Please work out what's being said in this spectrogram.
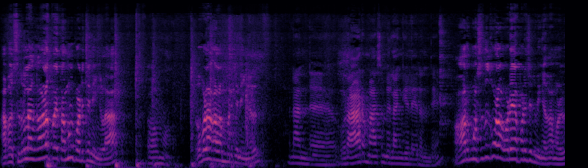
அப்போ ஸ்ரீலங்காவில் போய் தமிழ் படிச்சனீங்களா ஓமோ எவ்வளோ காலம் படிச்ச நீங்கள்? நான் ஒரு ஆறு மாசம் இலங்கையில இருந்தேன். ஆறு மாதத்துக்கு கூட உடையா படிச்சுக்கிறீங்க தமிழ்?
